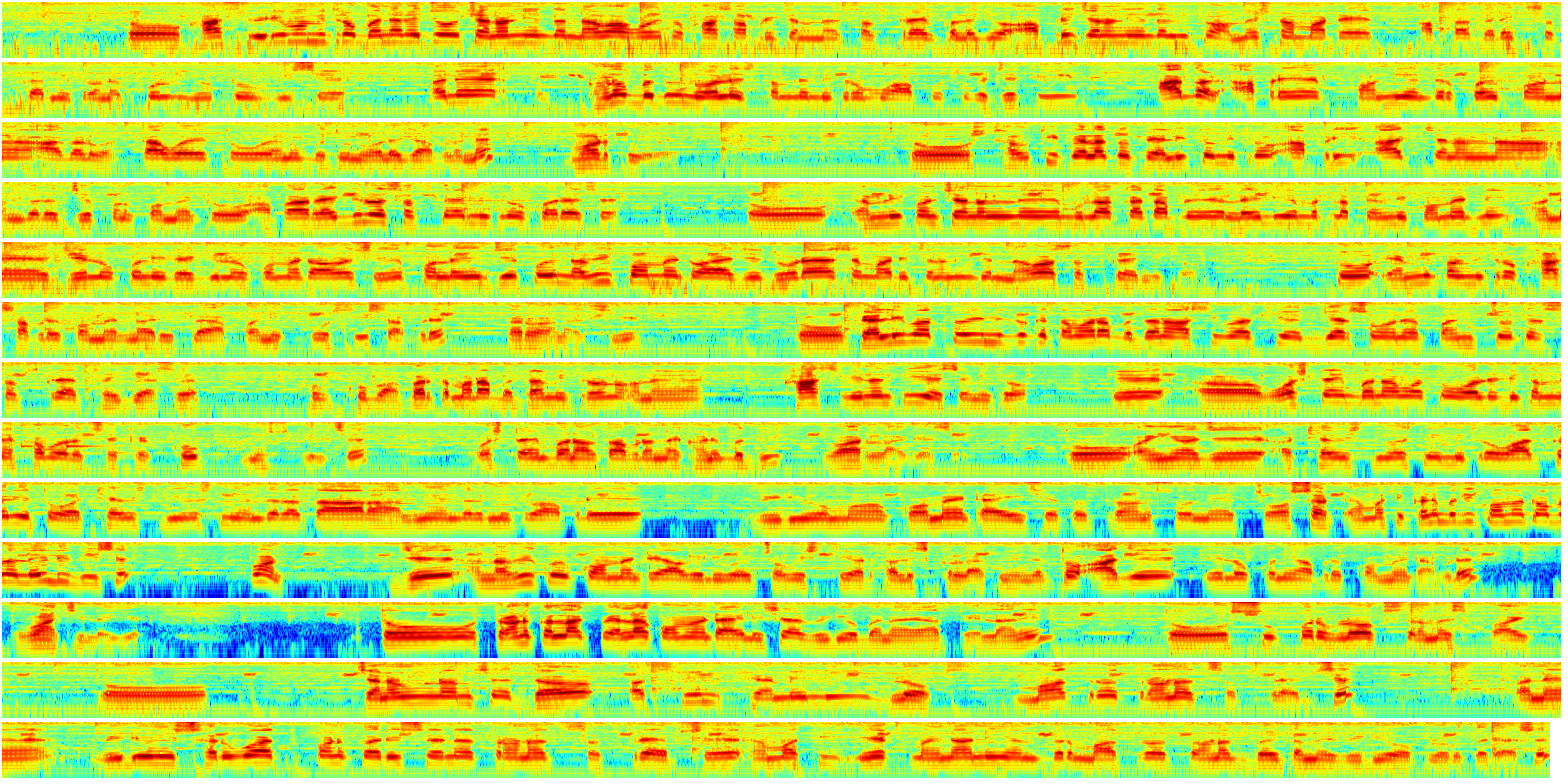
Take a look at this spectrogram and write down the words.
તો ખાસ વિડીયોમાં મિત્રો બને રહેજો. ચેનલની અંદર નવા હોય તો ખાસ આપણી ચેનલને સબસ્ક્રાઈબ કરી લેજો. આપણી ચેનલની અંદર મિત્રો હંમેશા માટે આપણા દરેક સબસ્ક્રાઈબ મિત્રોને ફૂલ યુટ્યુબ વિશે અને ઘણું બધું નોલેજ તમને મિત્રો હું આપું છું કે જેથી આગળ આપણે ફોનની અંદર કોઈ પણ આગળ વધતા હોય તો એનું બધું નોલેજ આપણને મળતું હોય. તો સૌથી પહેલાં તો પહેલી તો મિત્રો આપણી આ ચેનલના અંદર જે પણ કોમેન્ટો આપણા રેગ્યુલર સબસ્ક્રાઈબ મિત્રો કરે છે તો એમની પણ ચેનલને મુલાકાત આપણે લઈ લઈએ, મતલબ એમની કોમેન્ટની. અને જે લોકોની રેગ્યુલર કોમેન્ટ આવે છે, એ પણ લઈએ. જે કોઈ નવી કોમેન્ટો આવ્યા જે જોડાયા છે મારી ચેનલની જે નવા સબસ્ક્રાઈબ મિત્રો, તો એમની પણ મિત્રો ખાસ આપણે કોમેન્ટના રિપ્લાય આપવાની કોશિશ આપણે કરવાના છીએ. તો પહેલી વાત તો એ મિત્રો કે તમારા બધાના આશીર્વાદથી અગિયારસો અને પંચોતેર સબસ્ક્રાઈબ થઈ ગયા છે. ખૂબ ખૂબ આભાર તમારા બધા મિત્રોનો. અને ખાસ વિનંતી એ છે મિત્રો કે વોચ ટાઈમ બનાવવો તો ઓલરેડી તમને ખબર જ છે કે ખૂબ મુશ્કેલ છે. વોચ ટાઈમ બનાવતા આપણને ઘણી બધી વાર લાગે છે. તો અહીંયા જે અઠ્યાવીસ દિવસની મિત્રો વાત કરીએ તો અઠ્યાવીસ દિવસની અંદર અત્યારે હાલની અંદર મિત્રો આપણે વિડીયોમાં કોમેન્ટ આવી છે તો ત્રણસો ને ચોસઠ. એમાંથી ઘણી બધી કોમેન્ટો આપણે લઈ લીધી છે. પણ જે નવી કોઈ કોમેન્ટ આવેલી હોય ચોવીસથી અડતાલીસ કલાકની અંદર, તો આજે એ લોકોની આપણે કોમેન્ટ આપણે વાંચી લઈએ. તો ત્રણ કલાક પહેલાં કોમેન્ટ આવેલી છે આ વીડિયો બનાવ્યા પહેલાંની. તો સુપર વ્લોગ્સ રમેશભાઈ. તો ચેનલનું નામ છે ધ અશ્વિન ફેમિલી વ્લોગ્સ. માત્ર ત્રણ જ સબસ્ક્રાઈબ છે. અને વિડીયોની શરૂઆત પણ કરી છે ને ત્રણ જ સબસ્ક્રાઈબ છે. એમાંથી એક મહિનાની અંદર માત્ર ત્રણ જ ભાઈ તમે વીડિયો અપલોડ કર્યા છે.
